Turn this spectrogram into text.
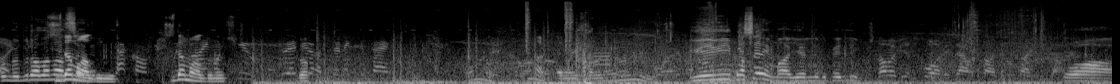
Oğlum öbür alana Siz de mi aldınız? Siz de mi aldınız? Drop. Bunlar tamam insanlar değil. UAV basayım ha yerleri belliymiş. Some of your squad is outside the safe zone. Oha.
